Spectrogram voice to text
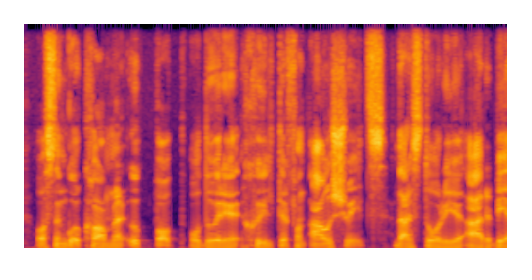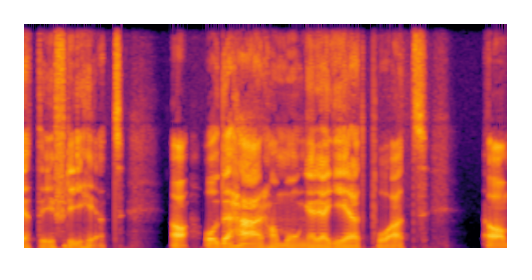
och sen går kameran uppåt och då är det skyltar från Auschwitz. Där står det ju arbete i frihet. Ja, och det här har många reagerat på att ja,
